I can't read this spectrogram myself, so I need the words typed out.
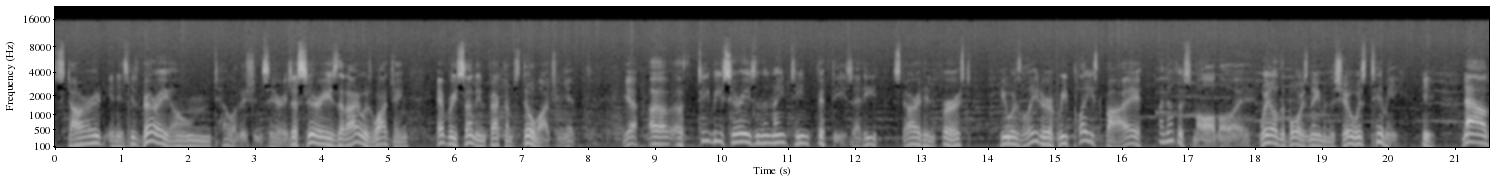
starred in his, his very own television series, a series that I was watching every Sunday. In fact, I'm still watching it. Yeah, uh, a TV series in the 1950s that he starred in first. He was later replaced by another small boy. Well, the boy's name in the show was Timmy. now,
